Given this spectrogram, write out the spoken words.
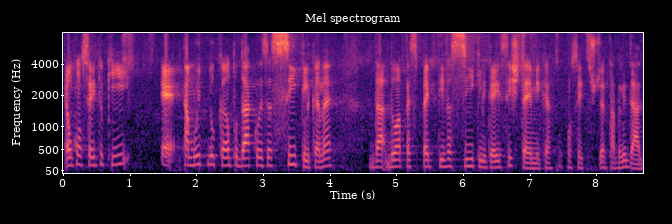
é um conceito que está é, tá muito no campo da coisa cíclica, né? Da, de uma perspectiva cíclica e sistêmica, o conceito de sustentabilidade.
